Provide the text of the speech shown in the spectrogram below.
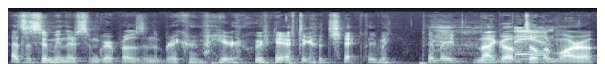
that's assuming there's some grippos in the break room here. we may have to go check. They may, they may not go up until tomorrow.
